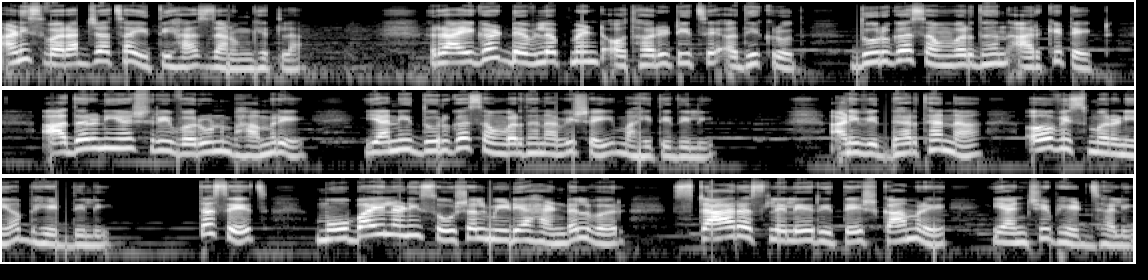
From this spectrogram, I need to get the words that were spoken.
आणि स्वराज्याचा इतिहास जाणून घेतला. रायगड डेव्हलपमेंट ऑथॉरिटीचे अधिकृत दुर्ग संवर्धन आर्किटेक्ट आदरणीय श्री वरुण भामरे यांनी दुर्ग संवर्धनाविषयी माहिती दिली आणि विद्यार्थ्यांना अविस्मरणीय भेट दिली. तसेच मोबाईल आणि सोशल मीडिया हँडलवर स्टार असलेले रितेश कांबळे यांची भेट झाली.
